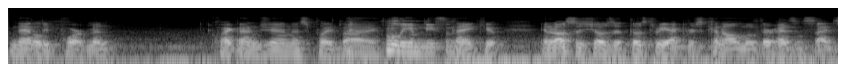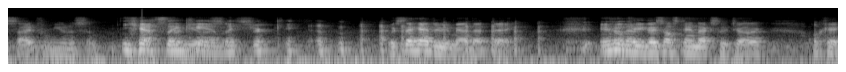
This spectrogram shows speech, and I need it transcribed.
Natalie Portman, Qui Gon Jinn is played by. Liam Neeson. Thank you. And it also shows that those three actors can all move their heads in side to side from unison, Yes, they From can. unison. They sure can. which they had to be mad that day. Okay, then- you guys all stand next to each other. Okay,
